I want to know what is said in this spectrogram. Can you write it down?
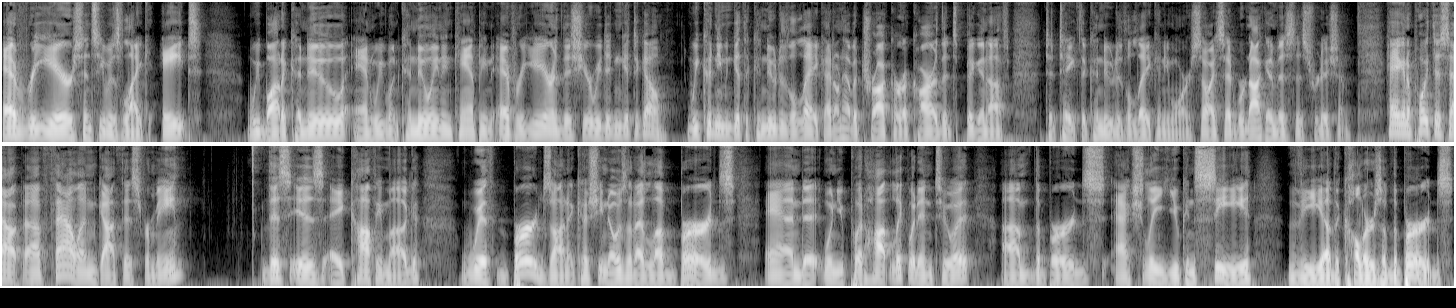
every year since he was like eight. we bought a canoe and we went canoeing and camping every year. And this year we didn't get to go. We couldn't even get the canoe to the lake. I don't have a truck or a car that's big enough to take the canoe to the lake anymore. So I said, we're not going to miss this tradition. Hey, I'm going to point this out. Uh, Fallon got this for me. This is a coffee mug with birds on it because she knows that I love birds. And uh, when you put hot liquid into it, um, the birds actually, you can see the uh, the colors of the birds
